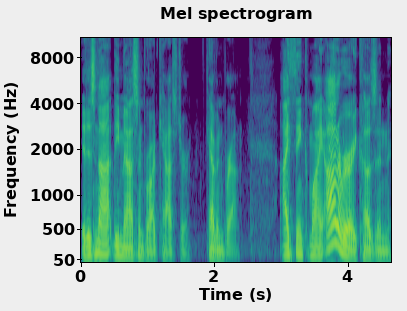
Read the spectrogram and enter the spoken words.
it is not the MASN broadcaster, Kevin Brown. I think my honorary cousin,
